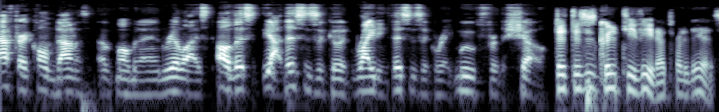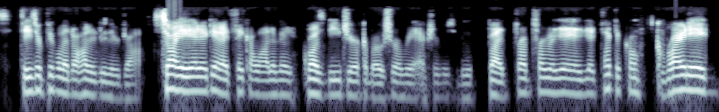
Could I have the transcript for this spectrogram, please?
after I calmed down a, a moment and realized, oh, this, yeah, this is a good writing. This is a great move for the show. Th- This is good TV. That's what it is. These are people that know how to do their job. So, and again, I think a lot of it was knee-jerk emotional reactions. But from, from a, a technical writing,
